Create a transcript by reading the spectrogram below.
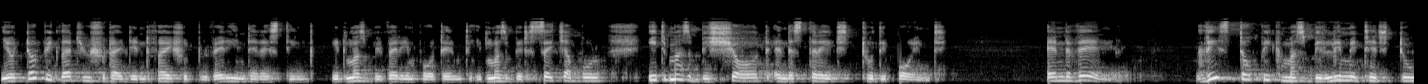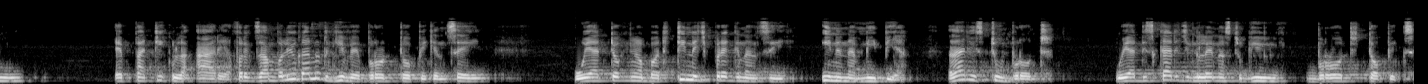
Your topic that you should identify should be very interesting. It must be very important. It must be researchable. It must be short and straight to the point. And then this topic must be limited to a particular area. For example, you cannot give a broad topic and say we are talking about teenage pregnancy in Namibia. That is too broad. We are discouraging learners to give broad topics.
